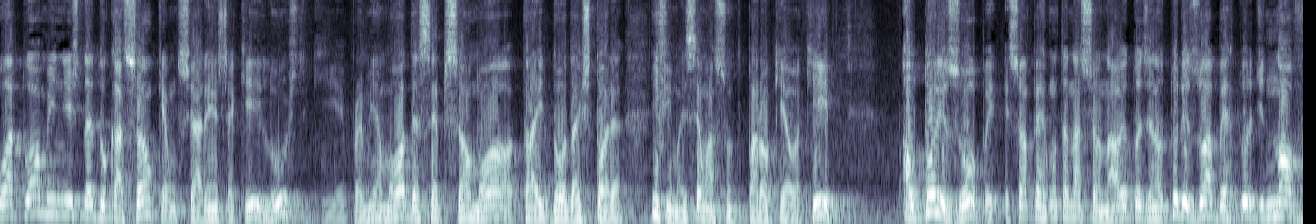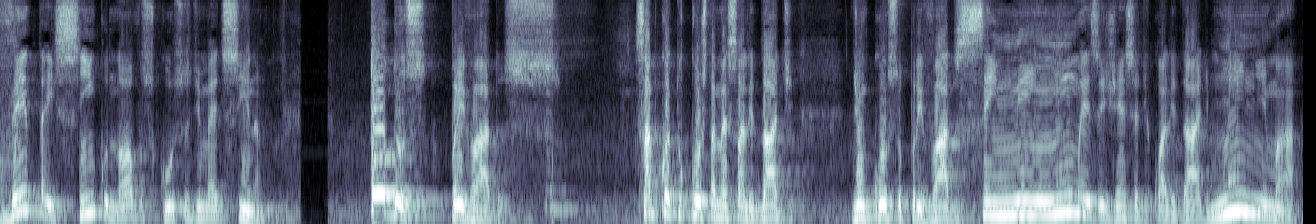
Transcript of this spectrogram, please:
o atual ministro da Educação, que é um cearense aqui, ilustre, que é para mim a maior decepção, o maior traidor da história, enfim, mas isso é um assunto paroquial aqui, autorizou, isso é uma pergunta nacional, eu estou dizendo, autorizou a abertura de 95 novos cursos de medicina. Todos privados. Sabe quanto custa a mensalidade de um curso privado sem nenhuma exigência de qualidade? Mínima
